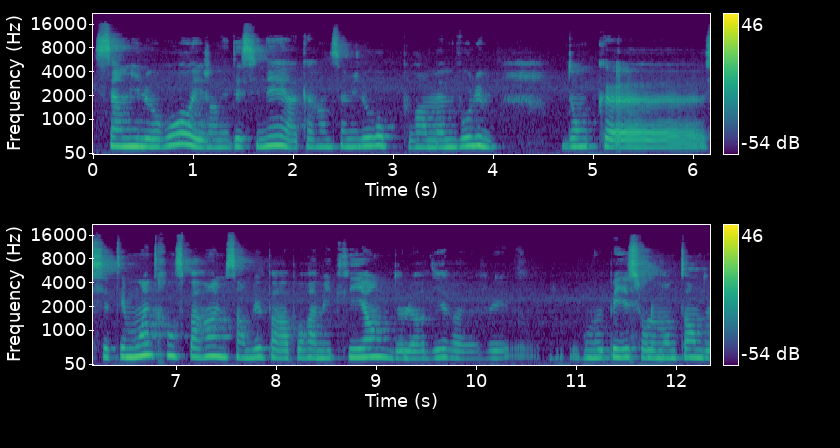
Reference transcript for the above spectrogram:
5000 euros et j'en ai dessiné à 45 000 euros pour un même volume. Donc, c'était moins transparent, il me semblait, par rapport à mes clients, de leur dire, vous me payez sur le montant de,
